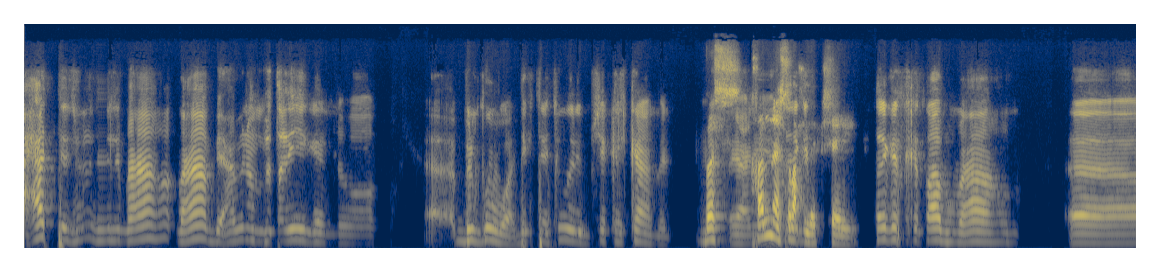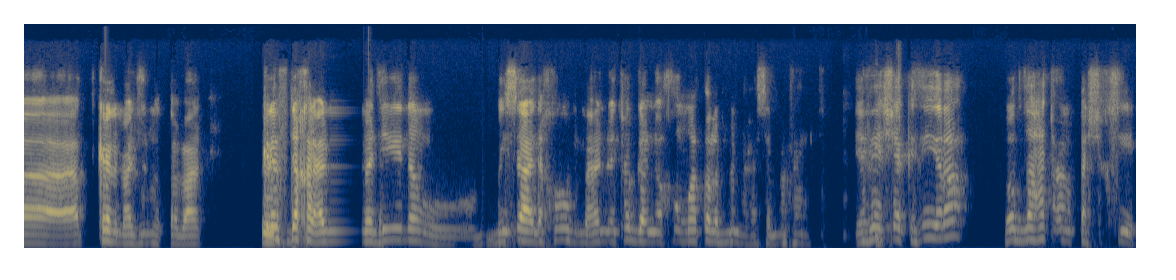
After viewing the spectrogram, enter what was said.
حتى الجنود اللي معاه معاه بيعاملهم بطريقة إنه آه، بالقوة ديكتاتوري بشكل كامل. بس يعني خلنا أشرح لك شيء. طريقة خطابه معاهم آه، أتكلم عن الجنود طبعا. كيف دخل على المدينة وبيساعد أخوه مع إنه يتوقع إنه أخوه ما طلب منه حسب ما فهمت يعني في أشياء كثيرة وضحت عمق الشخصية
